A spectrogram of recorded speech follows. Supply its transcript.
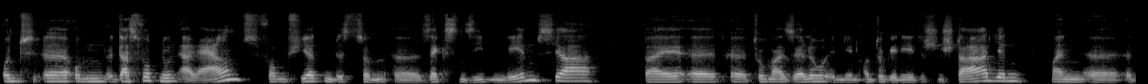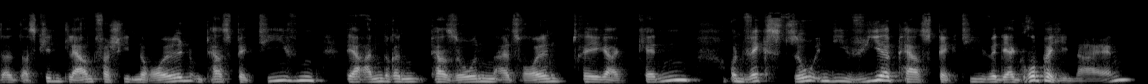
Und äh, um, das wird nun erlernt vom vierten bis zum äh, sechsten, siebten Lebensjahr. bei äh, äh, Tomasello in den ontogenetischen Stadien. Man, äh, das Kind lernt verschiedene Rollen und Perspektiven der anderen Personen als Rollenträger kennen und wächst so in die Wir-Perspektive der Gruppe hinein.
